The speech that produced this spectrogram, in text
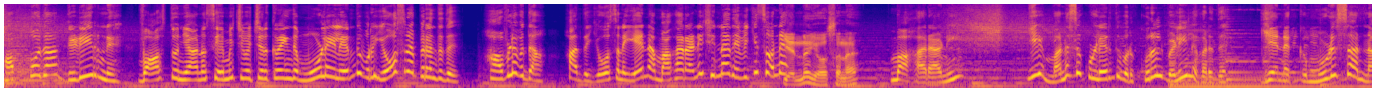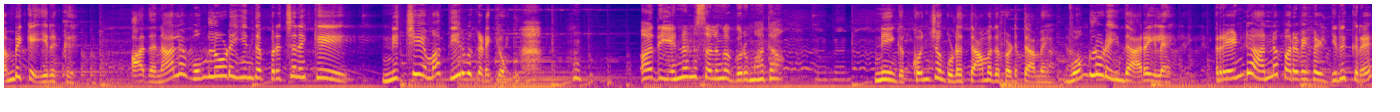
அப்போதான் திடீர்னு வாஸ்து ஞானம் சேமிச்சு வச்சிருக்கிற இந்த மூளையில இருந்து ஒரு யோசனை பிறந்தது. அவ்வளவுதான். அந்த யோசனையே நான் மகாராணி சின்னாதேவிக்கு சொன்னேன். என்ன யோசனை? மகாராணி என் மனசுக்குள்ள இருந்து ஒரு குரல் வெளியில வருது. எனக்கு முழுசா நம்பிக்கை இருக்கு. அதனால உங்களோட இந்த பிரச்சனைக்கு நிச்சயமா தீர்வு கிடைக்கும். அது என்னன்னு சொல்லுங்க குருமாதா. நீங்க கொஞ்சம் கூட தாமதப்படுத்தாம உங்களோட இந்த அறையில ரெண்டு அன்னப்பறவைகள் இருக்கிற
